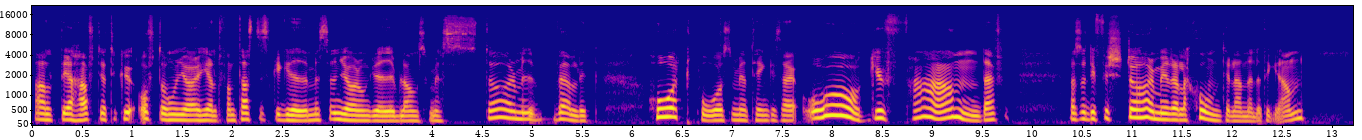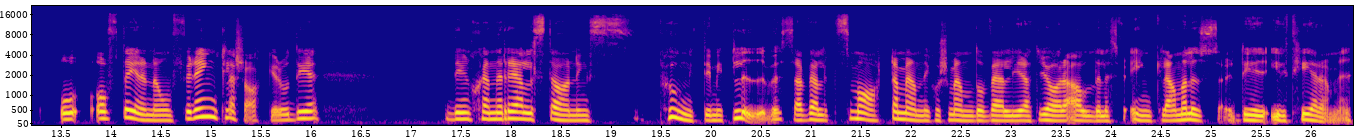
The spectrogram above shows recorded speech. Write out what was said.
Allt det har haft. Jag tycker ofta hon gör helt fantastiska grejer. Men sen gör hon grejer ibland som jag stör mig väldigt hårt på. Som jag tänker så här. Åh gud fan. Därför, alltså det förstör min relation till henne lite grann. Och ofta är det när hon förenklar saker. Och det det är en generell störningspunkt i mitt liv. Så här väldigt smarta människor som ändå väljer att göra alldeles för enkla analyser. Det irriterar mig.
